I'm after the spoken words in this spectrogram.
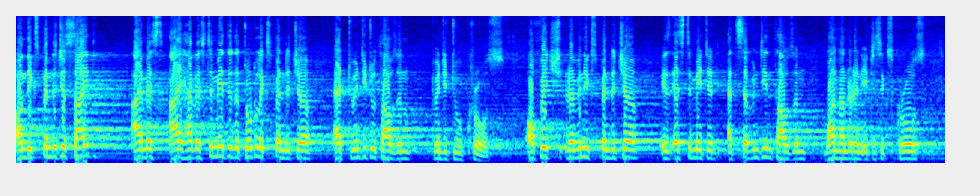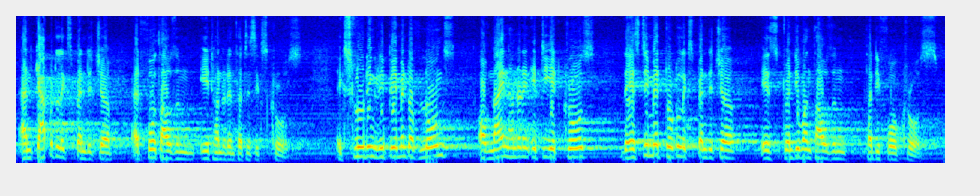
On the expenditure side, I have estimated the total expenditure at 22,022 crores, of which revenue expenditure is estimated at 17,186 crores and capital expenditure at 4,836 crores. Excluding repayment of loans of 988 crores, the estimate total expenditure is 21,034 crores.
